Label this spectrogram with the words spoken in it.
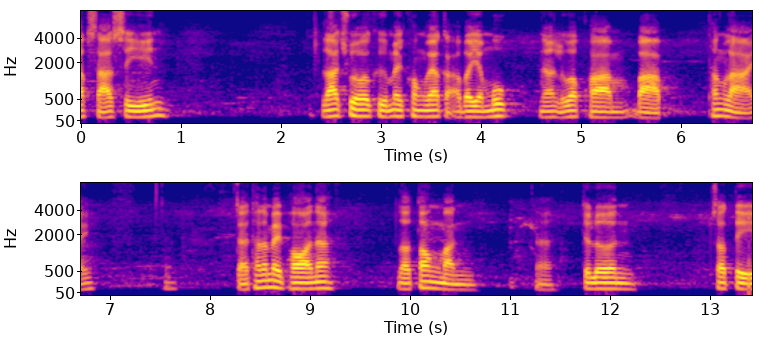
รักษาศีลละชั่วก็คือไม่คล้องแวะกับอบายมุกนะหรือว่าความบาปทั้งหลาย แต่ถ้านั้นไม่พอนะเราต้องมันนะเจริญสติ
